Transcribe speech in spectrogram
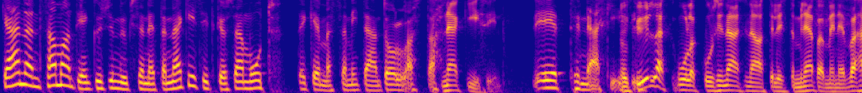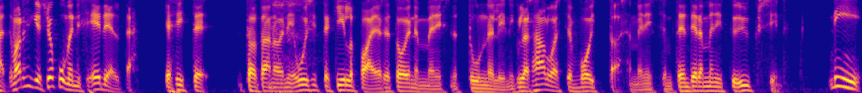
Käännän saman tien kysymyksen, että näkisitkö sä mut tekemässä mitään tollasta? Näkisin. Et näkisi. No kyllä, kuule, kun sinä, sinä ajattelisit, että minäpä menen vähän. Varsinkin jos joku menisi edeltä ja sitten tota noin, niin uisitte kilpaa ja se toinen menisi sinne tunneliin, niin kyllä sä haluaisit sen voittaa, se menisi, mutta en tiedä menisitkö yksin. Niin,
